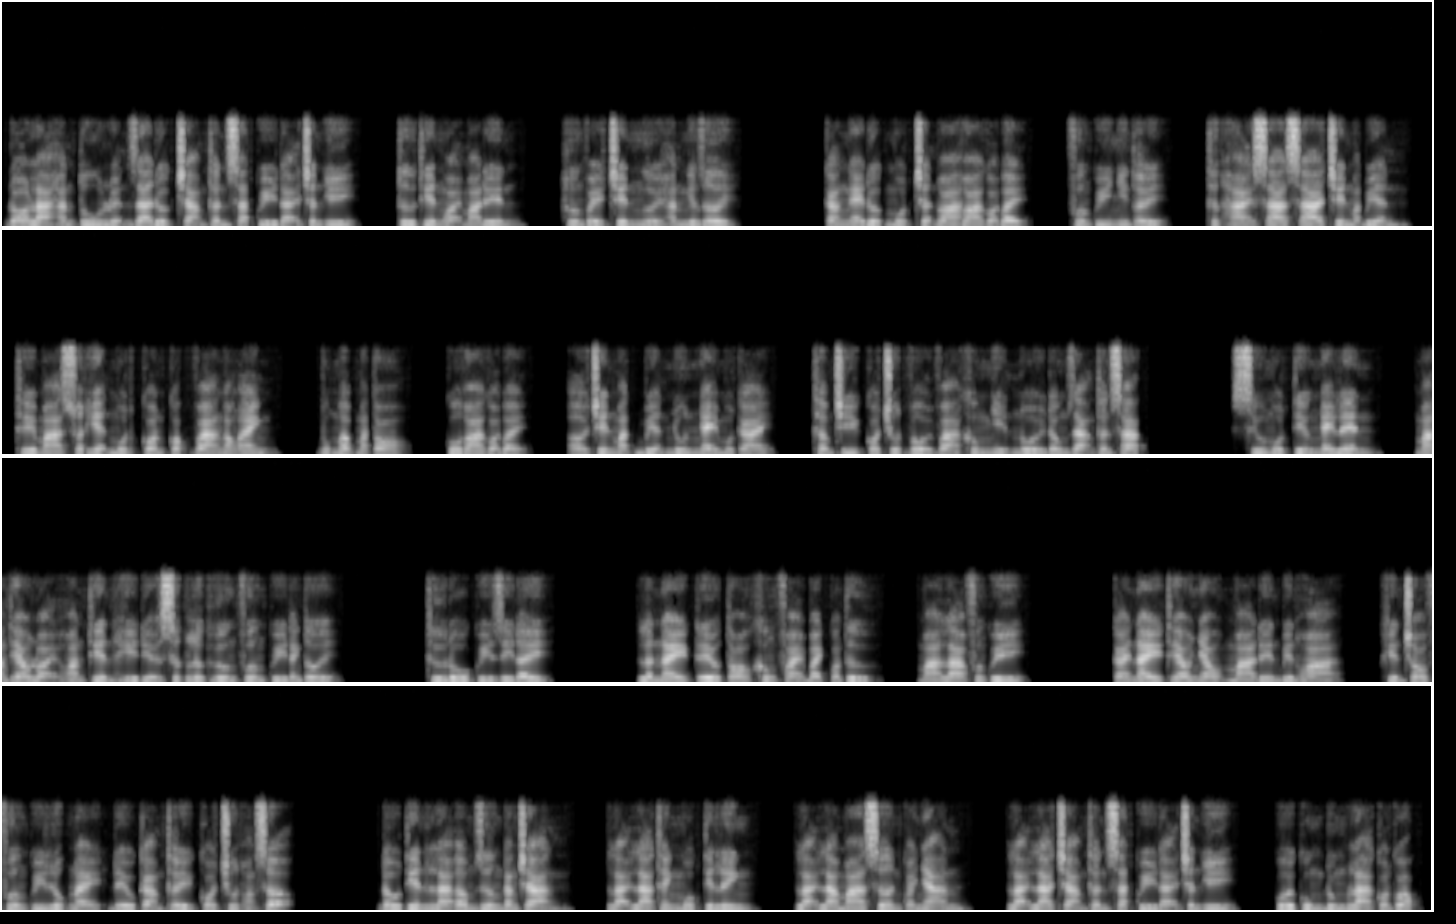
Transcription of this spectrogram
Đó là hắn tu luyện ra được chạm thần sát quỷ đại chân ý, từ thiên ngoại mà đến, hướng về trên người hắn nghiêng rơi. Càng nghe được một trận hoa hoa gọi bậy, phương quý nhìn thấy, thức hải xa xa trên mặt biển, thế mà xuất hiện một con cóc vàng óng ánh, bụng mập mắt to, cô hoa gọi bậy, ở trên mặt biển nhún nhảy một cái, thậm chí có chút vội vã không nhịn nổi đồng dạng thần sắc. Siêu một tiếng nhảy lên, mang theo loại hoan thiên hỉ địa sức lực hướng phương quý đánh tới. Thứ đồ quỷ gì đây? Lần này kêu to không phải bạch quan tử, mà là phương quý. Cái này theo nhau mà đến biến hóa, khiến cho phương quý lúc này đều cảm thấy có chút hoảng sợ. Đầu tiên là âm dương đăng trản, lại là thanh mục tiên linh, lại là ma sơn quái nhãn, lại là chạm thần sát quỷ đại chân ý, cuối cùng đúng là con cóc.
